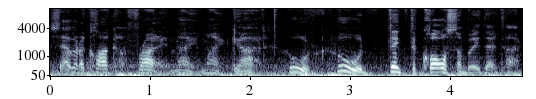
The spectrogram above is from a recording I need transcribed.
Seven o'clock on Friday night. My God, who who would think to call somebody at that time?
